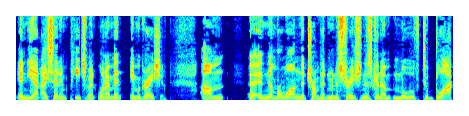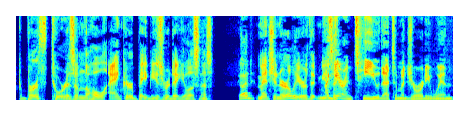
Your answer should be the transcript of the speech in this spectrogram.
And yet, I said impeachment when I meant immigration. Um, uh, number one, the Trump administration is going to move to block birth tourism. The whole anchor babies ridiculousness. Good. Mentioned earlier that music. I guarantee you that's a majority win.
